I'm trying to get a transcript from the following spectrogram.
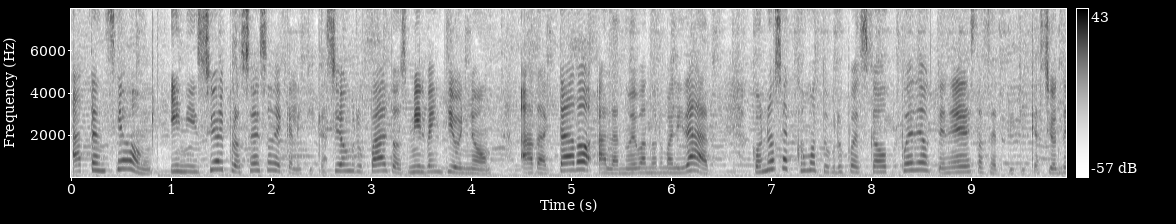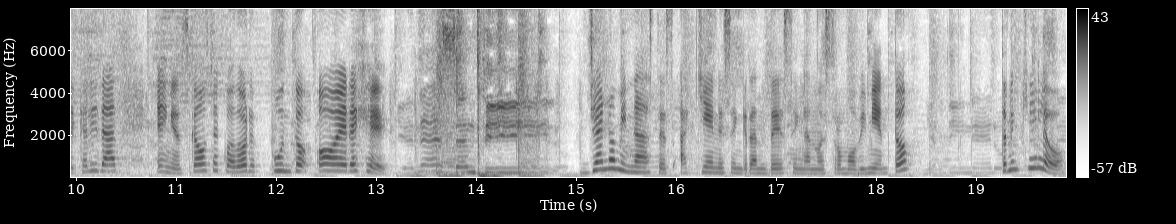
Atención, inició el proceso de calificación grupal 2021, adaptado a la nueva normalidad. Conoce cómo tu grupo Scout puede obtener esta certificación de calidad en scoutsecuador.org. ¿Ya nominaste a quienes engrandecen a nuestro movimiento? Tranquilo,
